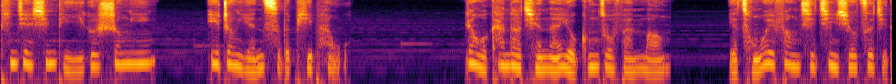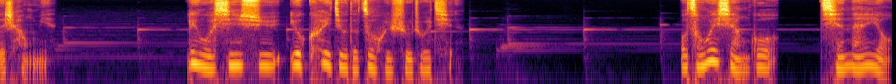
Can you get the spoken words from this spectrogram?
听见心底一个声音，义正言辞地批判我，让我看到前男友工作繁忙，也从未放弃进修自己的场面，令我心虚又愧疚地坐回书桌前。我从未想过。前男友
